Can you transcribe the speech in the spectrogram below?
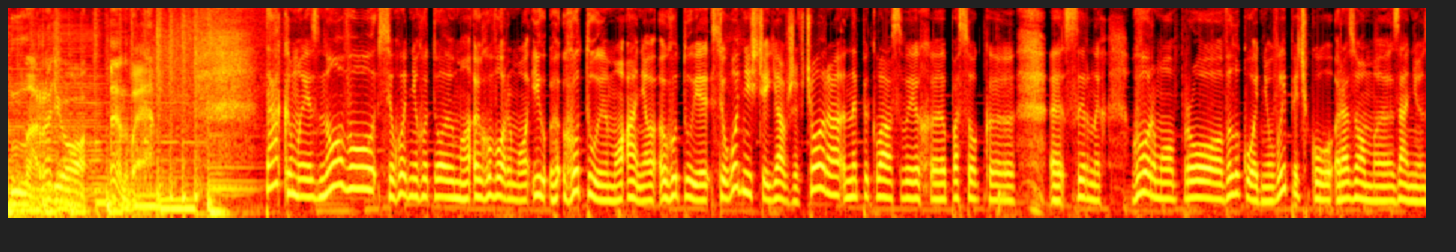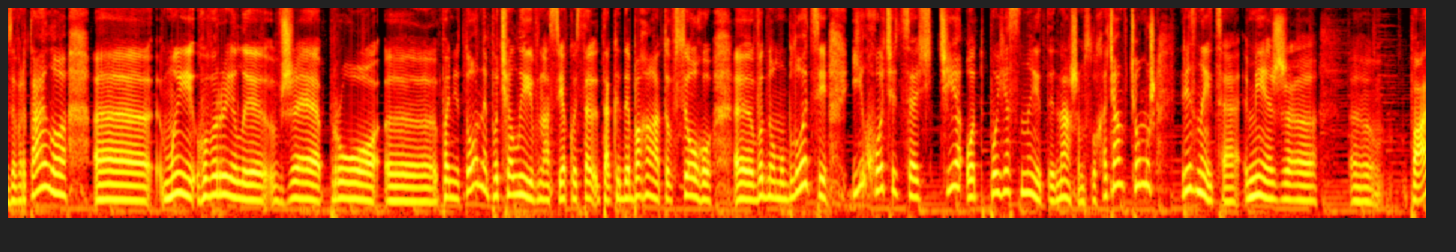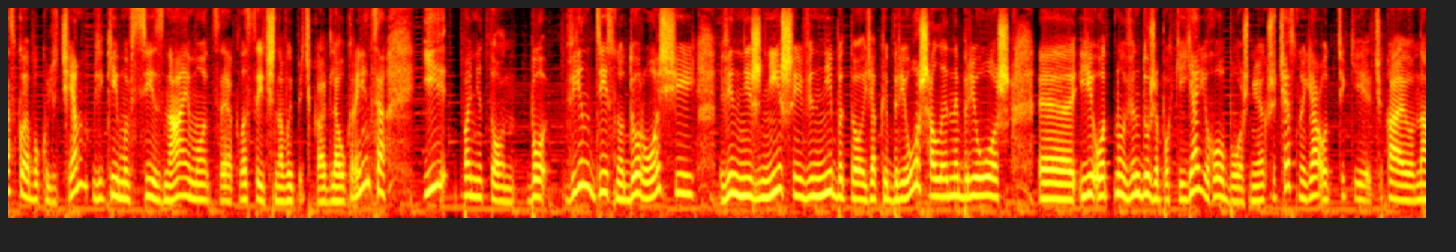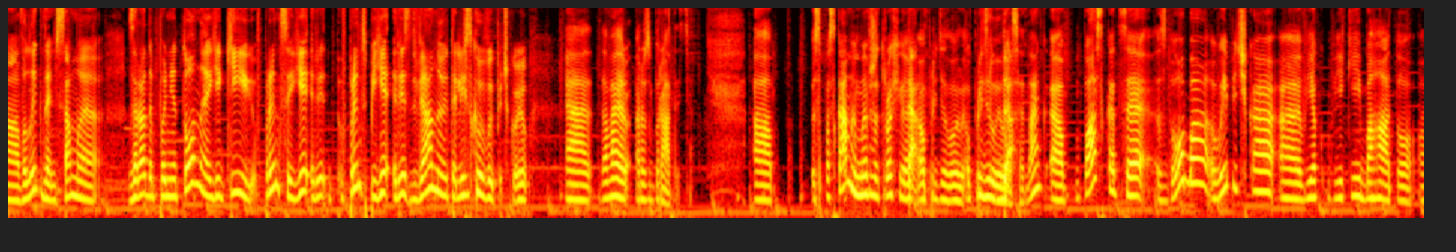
на радіо НВ. Так, ми знову сьогодні готуємо, е, говоримо і е, готуємо. Аня готує сьогодні ще. Я вже вчора напекла своїх е, пасок е, е, сирних. Говоримо про великодню випічку разом е, з Анією Завертайло. Е, Ми говорили вже про е, панітони. Почали в нас якось так, іде багато всього е, в одному блоці. І хочеться ще от пояснити нашим слухачам, в чому ж різниця між е, е, паскою або кулічем, який ми всі знаємо, це класична випічка для українця, і панітон. Бо він дійсно дорожчий, він ніжніший, він нібито як і бріош, але не бріош. Е, і от ну він дуже пухкий. Я його обожнюю. Якщо чесно, я от тільки чекаю на Великдень саме заради панітони, який в принципі є в принципі є різдвяною італійською випічкою. Е, давай розбиратися. А, з пасками ми вже трохи Да. оприділили, оприділилися. Так? Е, Паска це здоба, випічка, е, в, як, в якій багато е,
